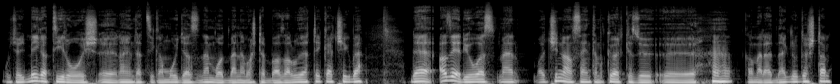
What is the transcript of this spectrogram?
Úgyhogy még a Tiro is nagyon tetszik, amúgy az nem volt benne most ebbe az alulértékeltségbe. De azért jó ez, mert csinálok szerintem a következő ö, kamerát meglődöstem.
